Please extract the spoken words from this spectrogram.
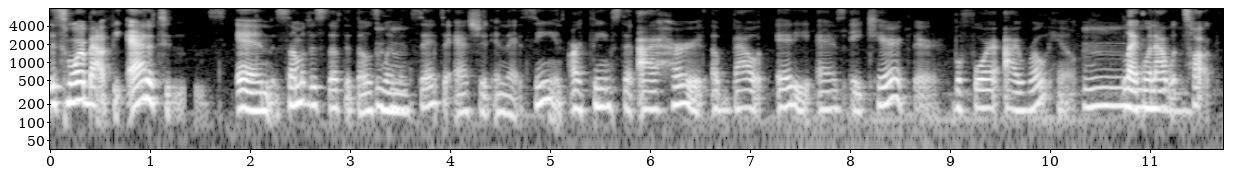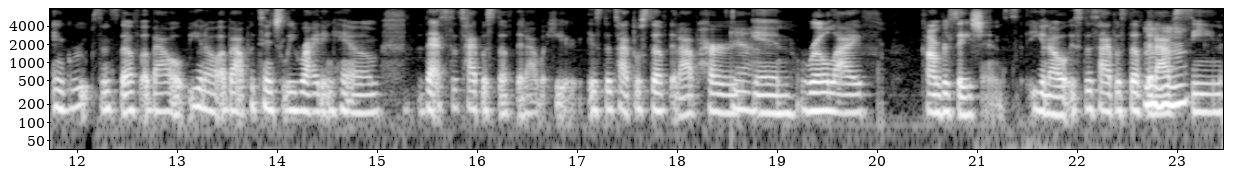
it's more about the attitudes and some of the stuff that those mm-hmm. women said to Astrid in that scene are things that I heard about Eddie as a character before I wrote him. Mm. Like when I would mm. talk in groups and stuff about, you know, about potentially writing him, that's the type of stuff that I would hear. It's the type of stuff that I've heard yeah. in real life conversations. You know, it's the type of stuff that mm-hmm. I've seen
